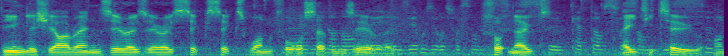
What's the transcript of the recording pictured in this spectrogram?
The English RN Le 00661470, Footnote 82 on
